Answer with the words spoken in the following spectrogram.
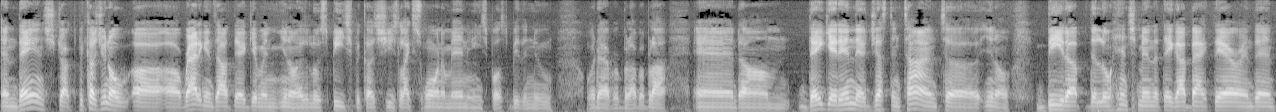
And they instruct because you know uh, uh, Ratigan's out there giving you know his little speech because she's like sworn him in and he's supposed to be the new whatever blah blah blah and um, they get in there just in time to you know beat up the little henchmen that they got back there and then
